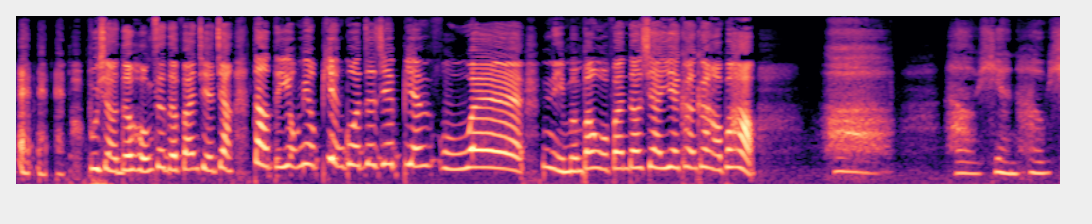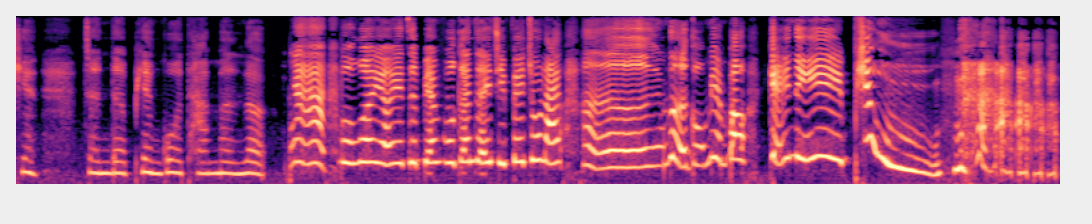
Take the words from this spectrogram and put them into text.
不晓得红色的番茄酱到底有没有骗过这些蝙蝠？哎，你们帮我翻到下一页看看好不好？啊，好险好险，真的骗过他们了啊！不过有一只蝙蝠跟着一起飞出来，嗯，热狗面包给你，噗！哈哈哈哈哈！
